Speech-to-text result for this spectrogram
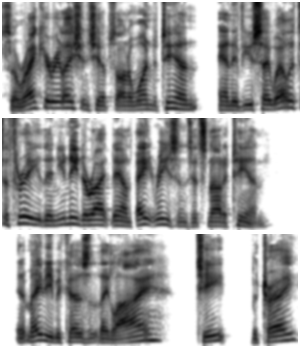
So rank your relationships on a 1 to 10. And if you say, well, it's a 3, then you need to write down 8 reasons it's not a 10. And it may be because they lie, cheat, betray.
